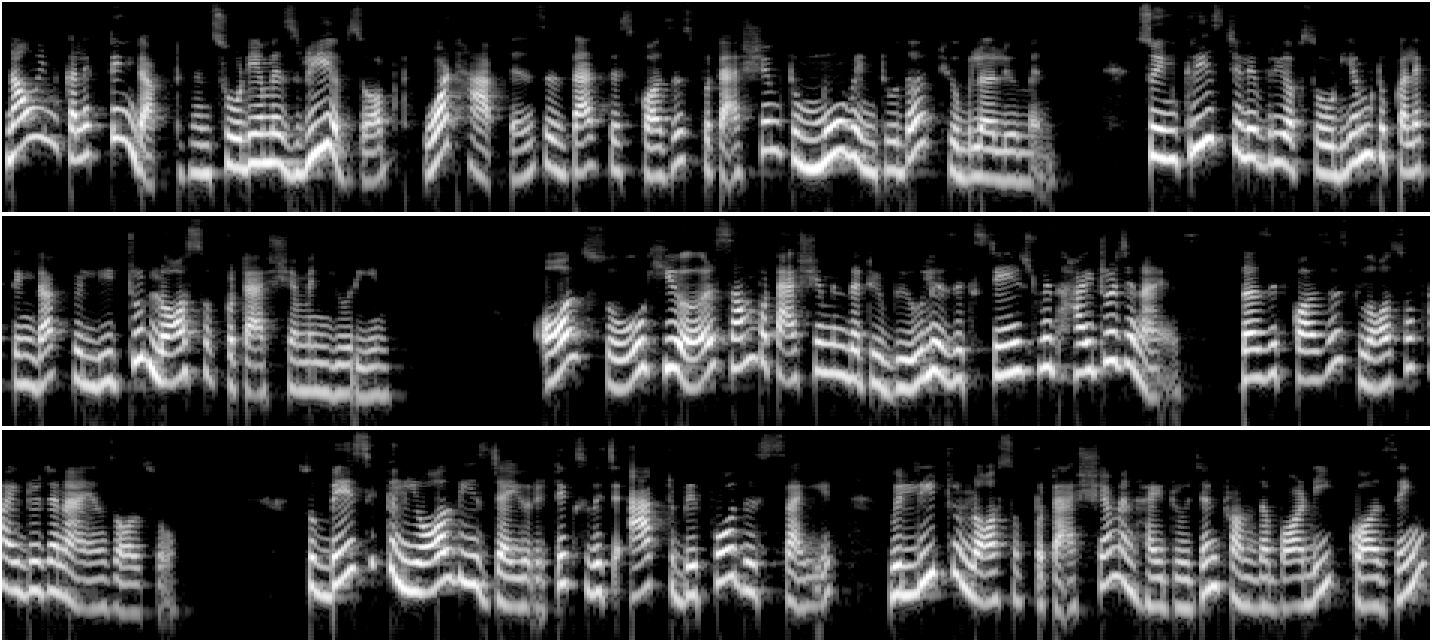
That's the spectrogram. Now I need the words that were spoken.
Now in collecting duct when sodium is reabsorbed what happens is that this causes potassium to move into the tubular lumen. So increased delivery of sodium to collecting duct will lead to loss of potassium in urine. Also here some potassium in the tubule is exchanged with hydrogen ions. Thus it causes loss of hydrogen ions also. So basically all these diuretics which act before this site will lead to loss of potassium and hydrogen from the body causing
